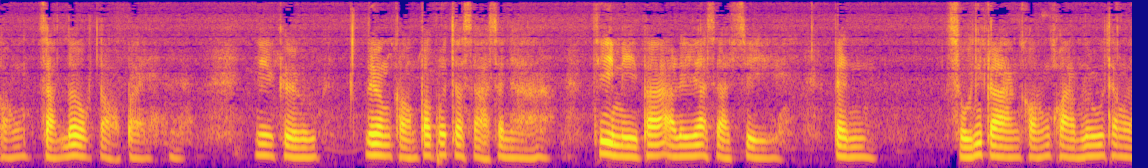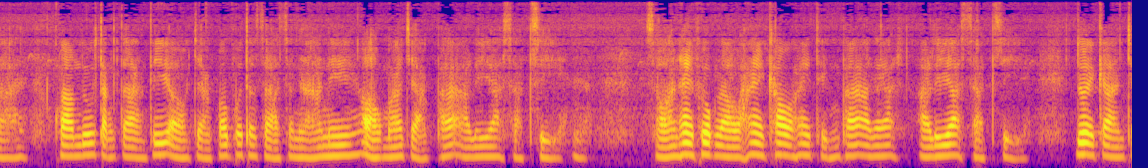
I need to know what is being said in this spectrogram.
ของสัตว์โลกต่อไป นี่คือเรื่องของพระพุทธศาสนาที่มีพระอริยสัจสี่เป็นศูนย์กลางของความรู้ทั้งหลาย ความรู้ต่างๆที่ออกจากพระพุทธศาสนานี้ออกมาจากพระอริยสัจสี่ สอนให้พวกเราให้เข้าให้ถึงพระอริยสัจสี่ด้วยการเจ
